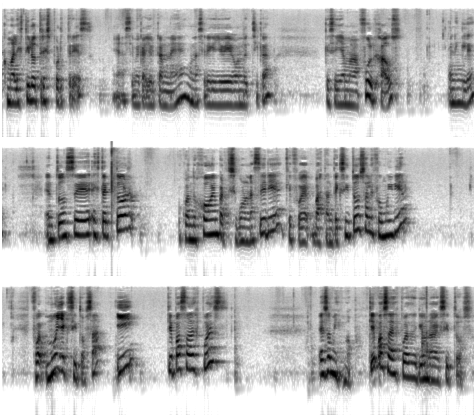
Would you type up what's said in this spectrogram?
como al estilo 3x3. ¿ya? Se me cayó el carnet, una serie que yo veía cuando chica, que se llama Full House en inglés. Entonces, este actor cuando joven participó en una serie que fue bastante exitosa, le fue muy bien. Fue muy exitosa. ¿Y qué pasa después? Eso mismo. ¿Qué pasa después de que uno es exitoso?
